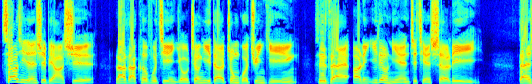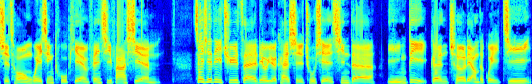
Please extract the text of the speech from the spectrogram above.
消息人士表示，拉达克附近有争议的中国军营是在二零一六年之前设立，但是从卫星图片分析发现，这些地区在六月开始出现新的营地跟车辆的轨迹。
